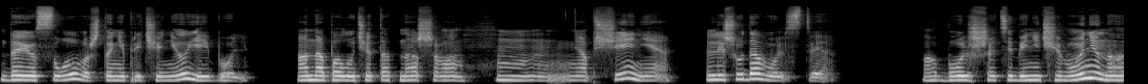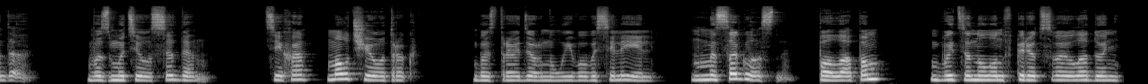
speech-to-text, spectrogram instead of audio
Даю слово, что не причиню ей боль. Она получит от нашего хм, общения лишь удовольствие. «А больше тебе ничего не надо?» – возмутился Дэн. «Тихо, молчи, отрок!» – быстро одернул его Василиэль. «Мы согласны. По лапам?» – вытянул он вперед свою ладонь.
